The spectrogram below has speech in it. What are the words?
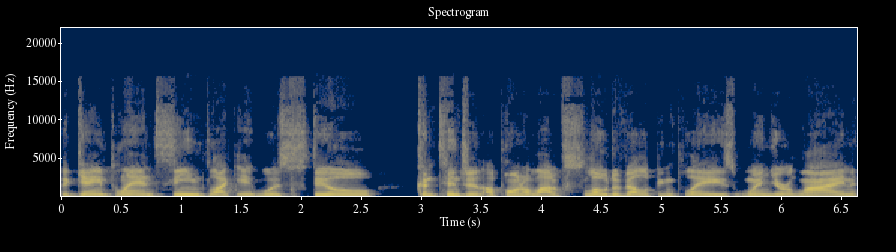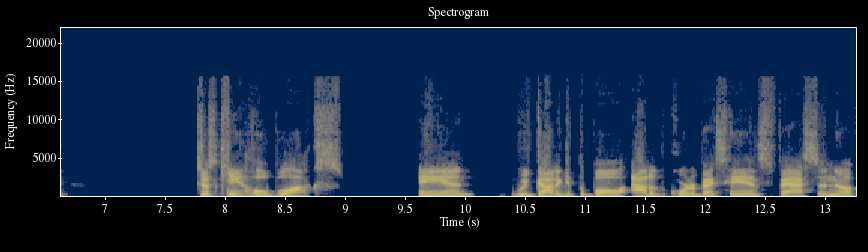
The game plan seemed like it was still contingent upon a lot of slow developing plays when your line just can't hold blocks. And we've got to get the ball out of the quarterback's hands fast enough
